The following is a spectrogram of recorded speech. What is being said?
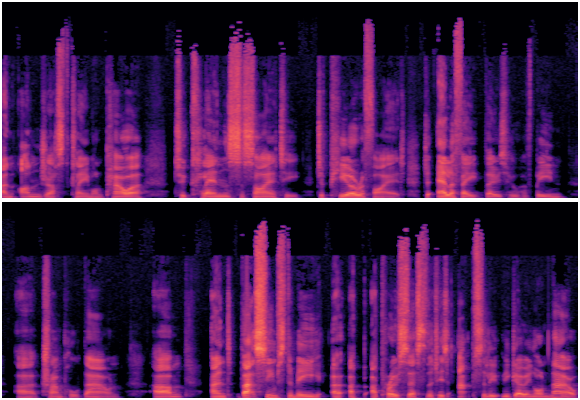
an unjust claim on power, to cleanse society, to purify it, to elevate those who have been uh, trampled down. Um, and that seems to me a, a, a, process that is absolutely going on now.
